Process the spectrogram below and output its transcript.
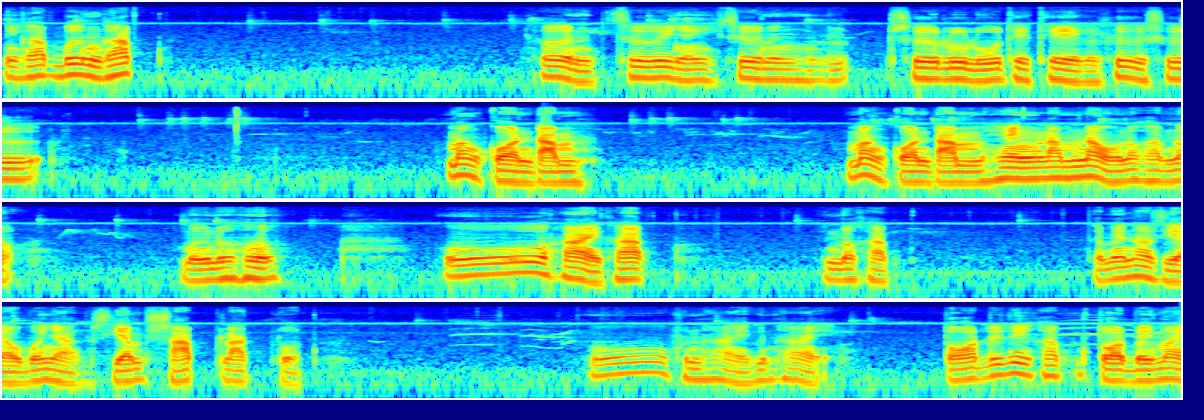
นี่ครับบึ้งครับเพิ่นซื้ออย่างอีกซื้อหนึ่งซื้อหรูๆเท่ๆก็คือซื้อ มั่งกรดำมั่งกรดำแห้งลำเน่าเนาะครับเนาะเบิ่งดูเฮ้อโอ้หายคักเห็นบ่ครับแต่แม่นเฮาเสิเอาบ่อยากเสียมซับรัดโลดโอ้เพิ่นใหายเพิ่นใหายตอดเลยนี่ครับ ตอดใบไม้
